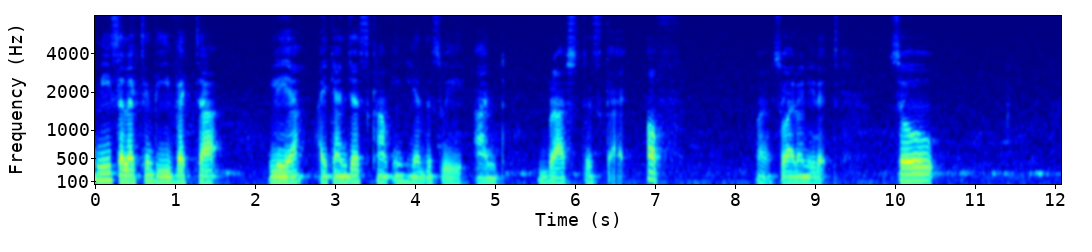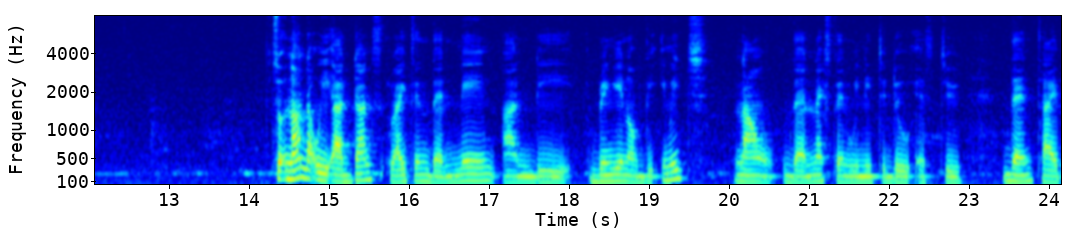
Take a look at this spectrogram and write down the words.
me selecting the vector layer I can just come in here this way and brush this guy off. Right so I don't need it. So so now that we are done writing the name and the bringing of the image now the next thing we need to do is to then type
